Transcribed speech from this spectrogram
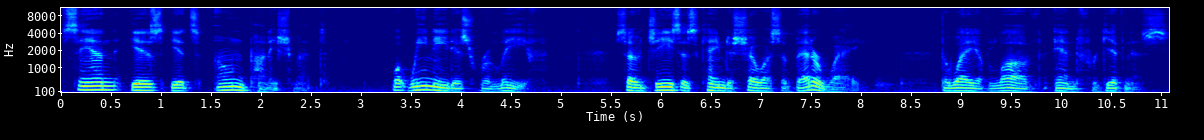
Sin is its own punishment. What we need is relief. So Jesus came to show us a better way, the way of love and forgiveness.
